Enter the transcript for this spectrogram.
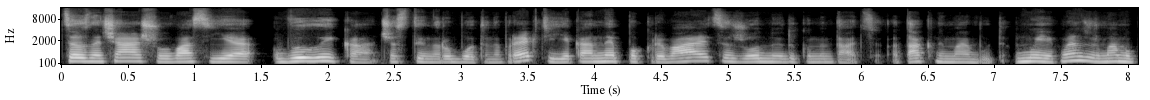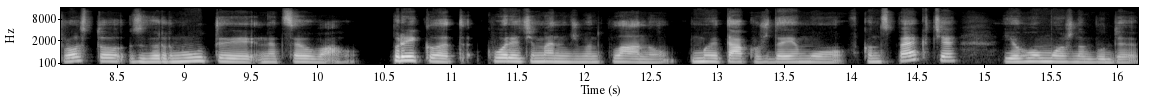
це означає, що у вас є велика частина роботи на проєкті, яка не покривається жодною документацією. А так не має бути. Ми, як менеджер, маємо просто звернути на це увагу. Приклад quality management плану ми також даємо в конспекті. Його можна буде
